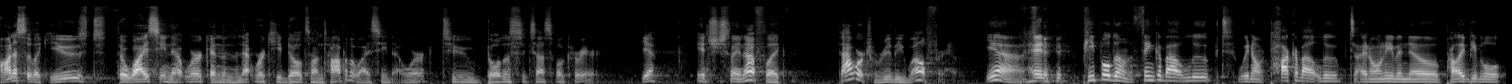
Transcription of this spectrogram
honestly like used the YC network and then the network he built on top of the YC network to build a successful career. Yeah. Interestingly enough, like that worked really well for him. Yeah, and people don't think about Loopt. We don't talk about Loopt. I don't even know. Probably people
